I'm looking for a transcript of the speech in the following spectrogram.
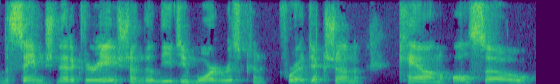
the same genetic variation that leaves you more at risk for addiction can also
